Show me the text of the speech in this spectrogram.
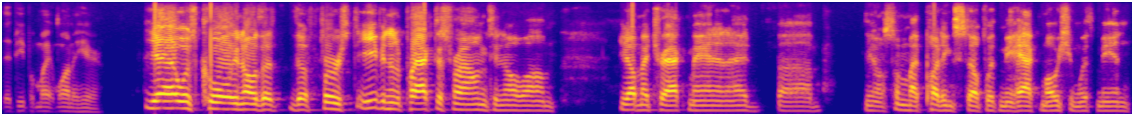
that people might want to hear. Yeah, it was cool. You know, the the first, even in the practice rounds, you know, um, you know, my track man and I had uh, you know, some of my putting stuff with me, hack motion with me, and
